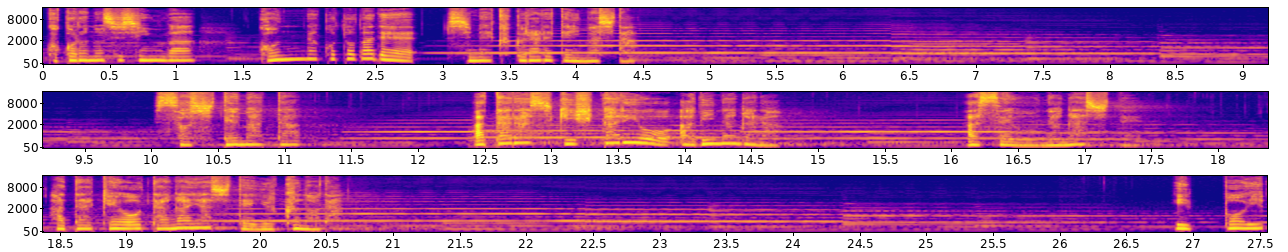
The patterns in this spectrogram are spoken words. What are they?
心の指針はこんな言葉で締めくくられていました。そしてまた新しき光を浴びながら汗を流して畑を耕してゆくのだ。一歩一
